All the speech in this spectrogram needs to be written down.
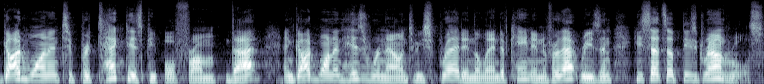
God wanted to protect his people from that, and God wanted his renown to be spread in the land of Canaan. And for that reason, he sets up these ground rules.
